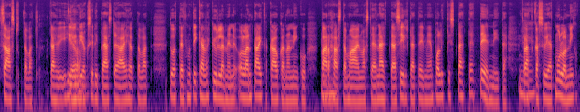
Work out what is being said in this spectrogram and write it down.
saastuttavat tai hiilidioksidipäästöjä aiheuttavat tuotteet, mutta ikävä kyllä me ollaan nyt aika kaukana niin kuin parhaasta mm. maailmasta ja näyttää siltä, että ei meidän poliittiset päättäjät tee niitä Niin. ratkaisuja. Että mulla on niin kuin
